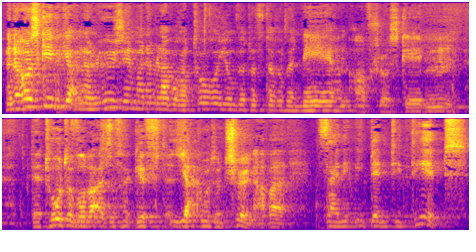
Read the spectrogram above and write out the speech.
Eine ausgiebige Analyse in meinem Laboratorium wird uns darüber näheren Aufschluss geben. Der Tote wurde also vergiftet. Ja. Gut und schön, aber seine Identität.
